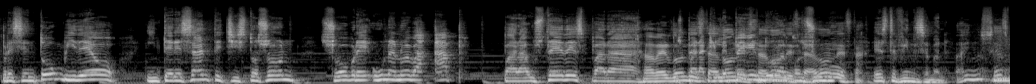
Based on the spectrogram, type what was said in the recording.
presentó un video interesante, chistosón, sobre una nueva app para ustedes, para, A ver, pues, ¿dónde para está? que le ¿Dónde peguen duro al consumo ¿Dónde está? este fin de semana. Ay, no seas.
